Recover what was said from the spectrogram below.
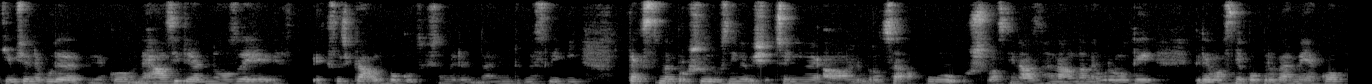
tím, že nebude jako nehází diagnózy, jak se říká od boku, což se mi na něm dnes líbí, tak jsme prošli různými vyšetřeními a v roce a půl už vlastně nás hnal na neurologii, kde vlastně poprvé mi jako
